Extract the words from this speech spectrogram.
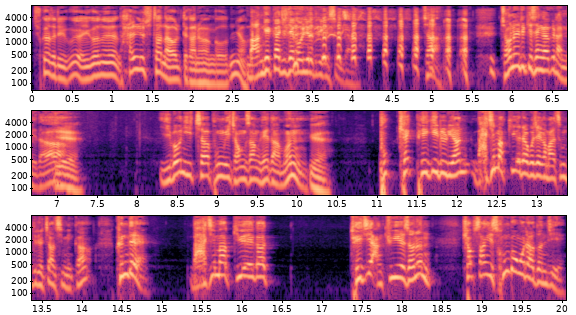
축하드리고요. 이거는 한류스타 나올 때 가능한 거거든요. 만 개까지 제가 올려드리겠습니다. 자, 저는 이렇게 생각을 합니다. 예. 이번 2차 북미 정상회담은 예. 북핵 폐기를 위한 마지막 기회라고 제가 말씀드렸지 않습니까? 근데 마지막 기회가 되지 않기 위해서는 협상이 성공을 하든지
